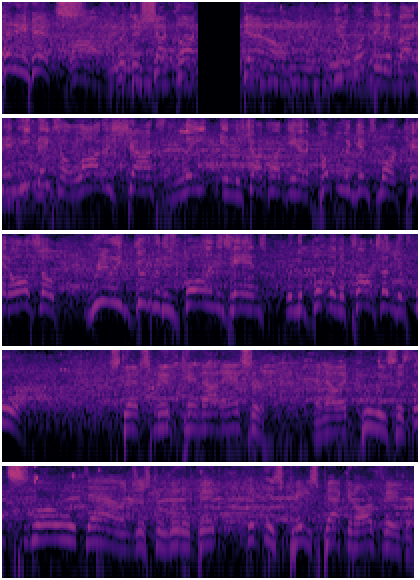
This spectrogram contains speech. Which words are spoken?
and he hits Wow. with the shot clock down. You know, one thing about him, he makes a lot of shots late in the shot clock. He had a couple against Marquette also. Really good with his ball in his hands when the, when the clock's under four. Stef Smith cannot answer. And now Ed Cooley says, let's slow it down just a little bit. Get this pace back in our favor.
